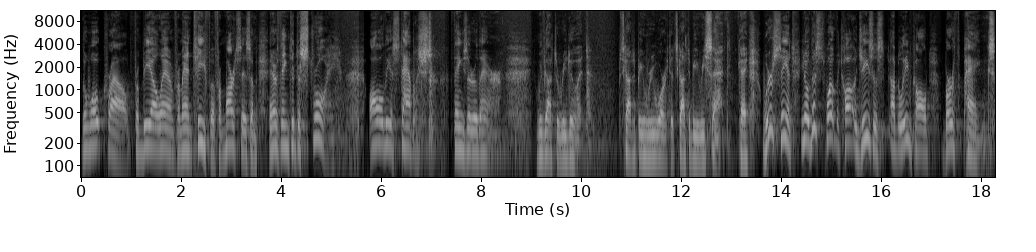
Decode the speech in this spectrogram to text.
the woke crowd, from BLM, from Antifa, from Marxism, and everything to destroy all the established things that are there? We've got to redo it. It's got to be reworked. It's got to be reset. Okay, we're seeing. You know, this is what they call Jesus, I believe, called birth pangs.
